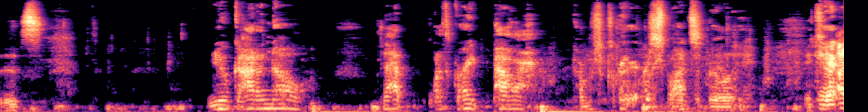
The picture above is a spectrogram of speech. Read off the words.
it is. You gotta know that with great power comes great responsibility. You Yeah, I,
